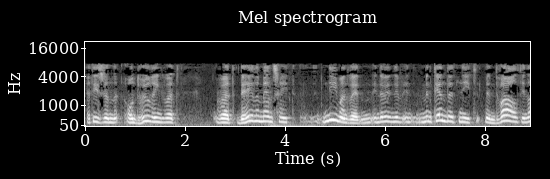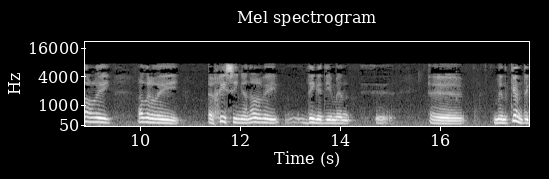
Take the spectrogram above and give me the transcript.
het is een onthulling wat, wat de hele mensheid, niemand weet, in de, in, men kent het niet, men dwaalt in allerlei, allerlei uh, gissingen, allerlei dingen die men, uh, men kent, de,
